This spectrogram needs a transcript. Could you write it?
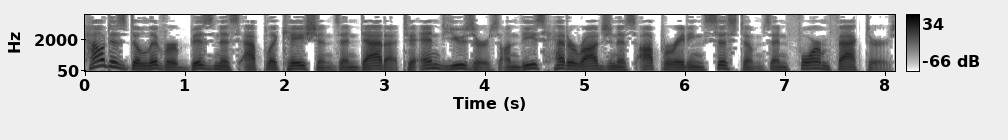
How does deliver business applications and data to end users on these heterogeneous operating systems and form factors?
